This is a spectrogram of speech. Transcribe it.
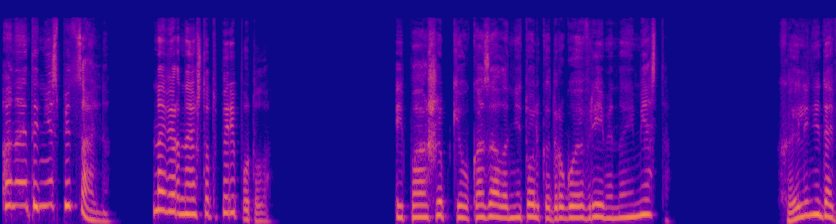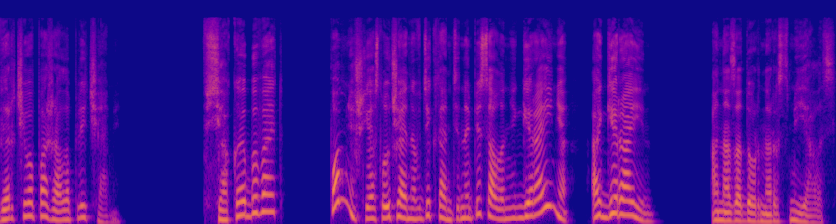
«Она это не специально. Наверное, что-то перепутала. И по ошибке указала не только другое время, но и место. Хейли недоверчиво пожала плечами. «Всякое бывает. Помнишь, я случайно в диктанте написала не героиня, а героин?» Она задорно рассмеялась.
